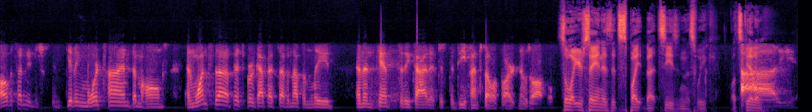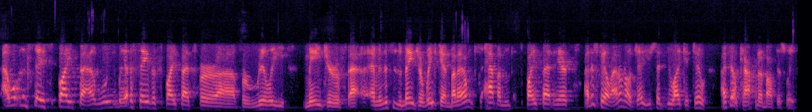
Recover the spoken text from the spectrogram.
All of a sudden, you're just giving more time to Mahomes. And once uh, Pittsburgh got that seven nothing lead, and then Kansas City tied it, just the defense fell apart and it was awful. so what you're saying is it's spite bet season this week. Let's get him. Uh, I wouldn't say spite bet. We, we got to save the spite bets for uh, for really major. uh, I mean, this is a major weekend, but I don't have a spite bet here. I just feel I don't know, Jay. You said you like it too. I feel confident about this week.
